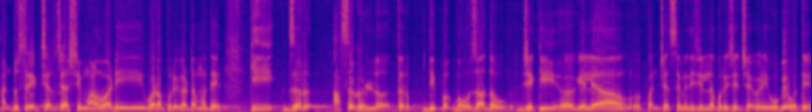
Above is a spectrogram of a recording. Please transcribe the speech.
आणि दुसरी एक चर्चा अशी माळवाडी वडापुरी गटामध्ये की जर असं घडलं तर दीपक भाऊ जाधव जे की गेल्या पंचायत समिती जिल्हा परिषदच्या वेळी उभे होते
